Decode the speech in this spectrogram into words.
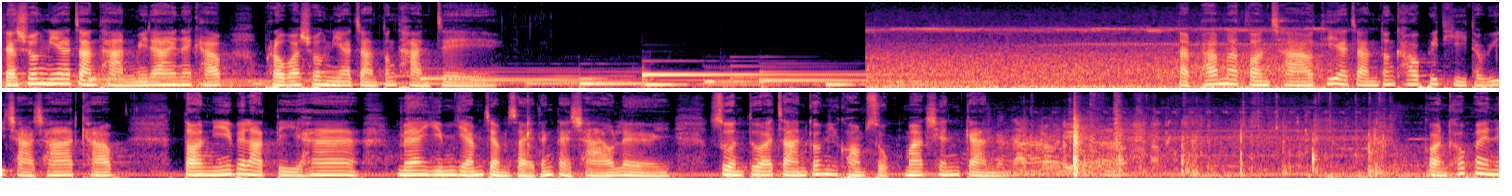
แต่ช่วงนี้อาจารย์ทานไม่ได้นะครับ เพราะว่าช่วงนี้อาจารย์ต้องทานเจ ตัดภาพมาตอนเช้าที่อาจารย์ต้องเข้าพิธีทวิชาชาติครับ ตอนนี้เวลาตีห้าแม่ยิ้มแย้มแจ่มใสตั้งแต่เช้าเลย ส่วนตัวอาจารย์ก็มีความสุขมากเช่นกัน ก่อนเข้าไปใน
